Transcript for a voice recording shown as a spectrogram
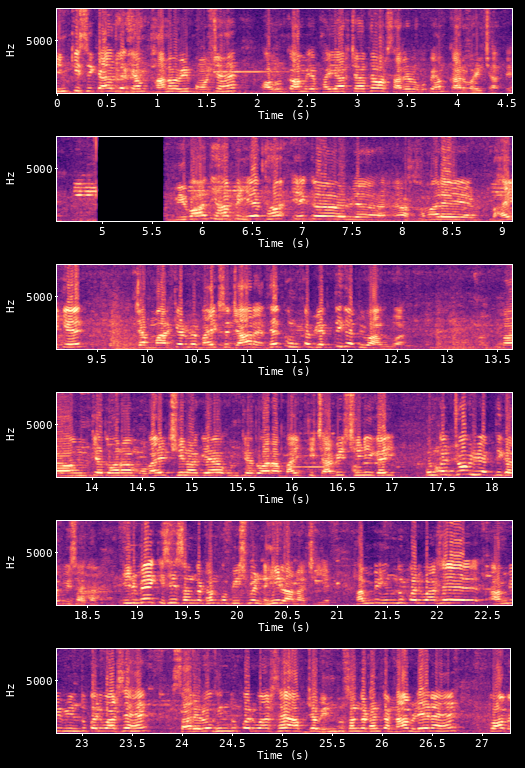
इनकी शिकायत लेके हम थाना में भी पहुँचे हैं और उनका हम एफआईआर चाहते हैं और सारे लोगों पर हम कार्रवाई चाहते हैं। विवाद यहाँ पे ये था, एक हमारे भाई के जब मार्केट में बाइक से जा रहे थे तो उनका व्यक्तिगत विवाद हुआ। उनके द्वारा मोबाइल छीना गया, उनके द्वारा बाइक की चाबी छीनी गई, उनका जो भी व्यक्तिगत विषय था, इनमें किसी संगठन को बीच में नहीं लाना चाहिए। हम भी हिंदू परिवार से, हम भी हिंदू परिवार से हैं, सारे लोग हिंदू परिवार से हैं, आप जब हिंदू संगठन का नाम ले रहे हैं तो आप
